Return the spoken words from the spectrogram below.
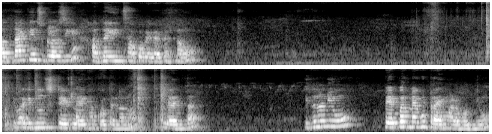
ಹದಿನಾಲ್ಕು ಇಂಚ್ ಬ್ಲೌಸಿಗೆ ಹದಿನೈದು ಇಂಚ್ ಹಾಕೋಬೇಕಾಗತ್ತೆ ನಾವು. ಇವಾಗ ಇದನ್ನ ಸ್ಟ್ರೇಟ್ ಲೈನ್ ಹಾಕೋತೇನೆ ನಾನು ಲೆಂತ ಇದನ್ನು ನೀವು ಪೇಪರ್ ಮ್ಯಾಗೂ ಟ್ರೈ ಮಾಡ್ಬೋದು ನೀವು.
